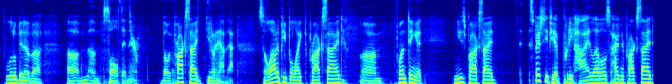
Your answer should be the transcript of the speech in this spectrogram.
It's a little bit of a, um, salt in there. But with peroxide, you don't have that. So a lot of people like the peroxide. Um, one thing it when you use peroxide, especially if you have pretty high levels of hydrogen peroxide,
